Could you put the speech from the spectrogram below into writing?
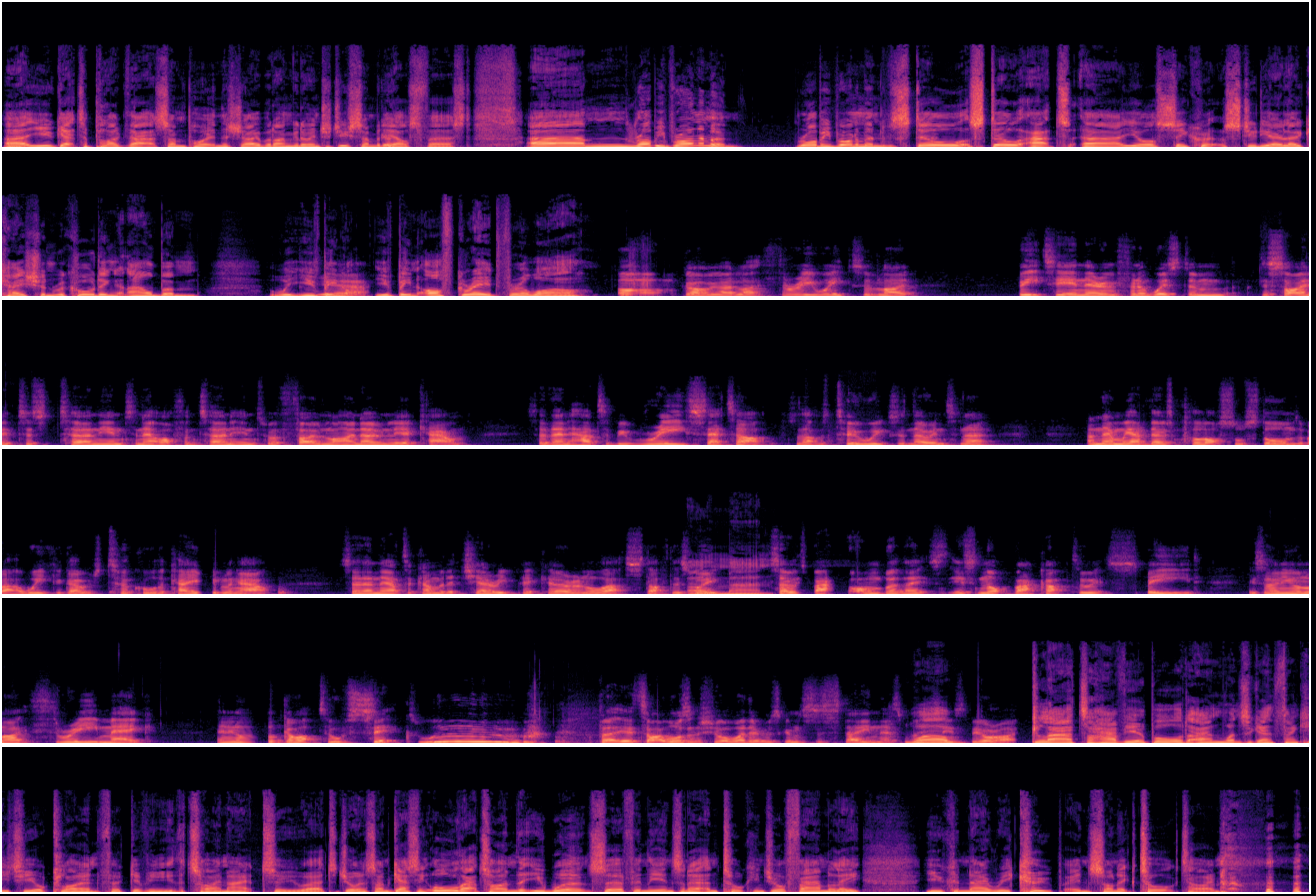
Uh, you get to plug that at some point in the show, but I'm going to introduce somebody else first. Um, Robbie Bronnimann. Robbie Bronnimann still still at uh, your secret studio location recording an album. We, you've been you've been off grid for a while. Oh god, we had like three weeks of like BT in their infinite wisdom decided to turn the internet off and turn it into a phone line only account. So then it had to be reset up. So that was two weeks with no internet. And then we had those colossal storms about a week ago, which took all the cabling out. So then they had to come with a cherry picker and all that stuff this Oh, week. man. So it's back on, but it's it's not back up to its speed. It's only on like three meg, and it'll go up to six. Woo! Woo! But so I wasn't sure whether it was going to sustain this, but Well- it seems to be all right. Glad to have you aboard, and once again, thank you to your client for giving you the time out to uh, to join us. I'm guessing all that time that you weren't surfing the internet and talking to your family, you can now recoup in Sonic Talk time.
